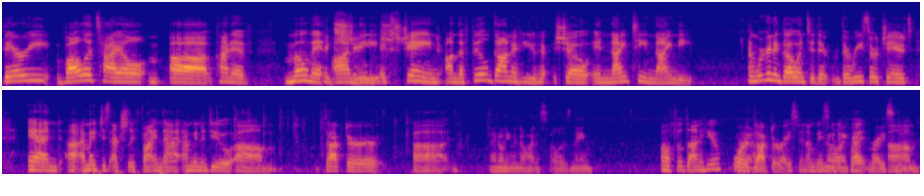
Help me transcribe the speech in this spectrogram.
very volatile uh, kind of moment on the Exchange. exchange on the Phil Donahue show in 1990. And we're going to go into the, the researchers, and uh, I might just actually find that. I'm going to do um, Dr. Uh, I don't even know how to spell his name. oh, Phil Donahue or Yeah. Dr. Reisman. I'm just No, going to put Reisman. Um,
